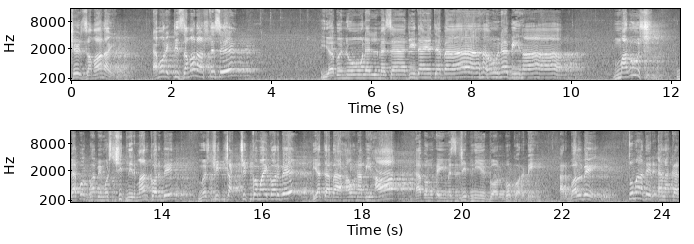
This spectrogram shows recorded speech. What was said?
শেষ জামানায় এমন একটি জামানা আসতেছে يبنون المساجد يتباهون بها মানুষ ব্যাপকভাবে মসজিদ নির্মাণ করবে মসজিদ চাকচিক্যময় করবে ইয়াতাবাহাউনা বিহা এবং এই মসজিদ নিয়ে গর্ব করবে আর বলবে, তোমাদের এলাকার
